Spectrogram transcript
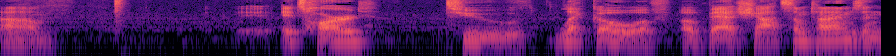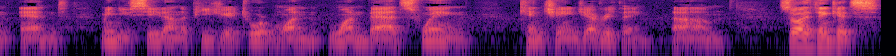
um, it's hard to let go of, of bad shots sometimes, and and I mean you see it on the PGA Tour. One one bad swing can change everything. Um, so I think it's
